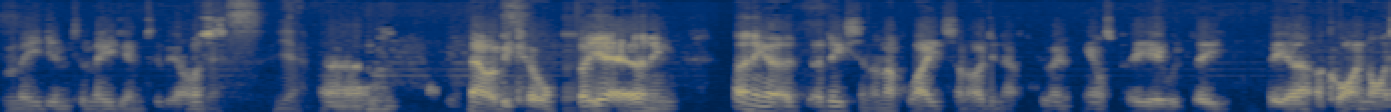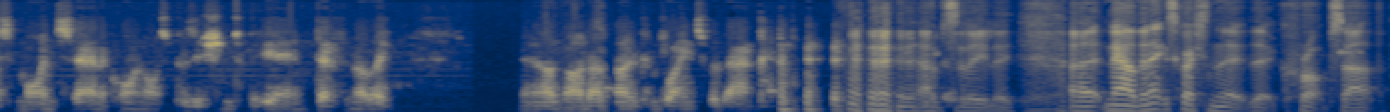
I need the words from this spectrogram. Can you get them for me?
from medium to medium, to be honest. Yes. Yeah. Um, that would be cool. But yeah, earning earning a, a, decent enough wage so that I didn't have to do anything else per year would be be a, a quite nice mindset and a quite a nice position to be in. Definitely. Yeah, I, I don't know complaints with that. Absolutely. Uh, now, the next question that, that crops up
